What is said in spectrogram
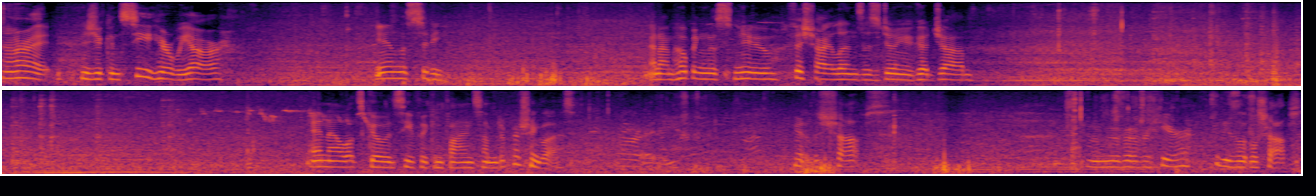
Alright, as you can see here we are in the city. And I'm hoping this new fisheye lens is doing a good job. And now let's go and see if we can find some depression glass. Alrighty. Here are the shops. Just gonna move over here. Look at these little shops.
